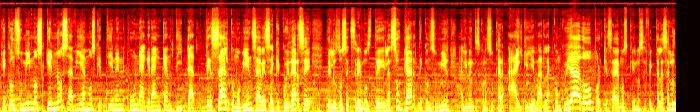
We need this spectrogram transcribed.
que consumimos que no sabíamos que tienen una gran cantidad de sal. Como bien sabes, hay que cuidarse de los dos extremos, del azúcar, de consumir alimentos con azúcar, hay que llevarla con cuidado porque sabemos que nos afecta la salud.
